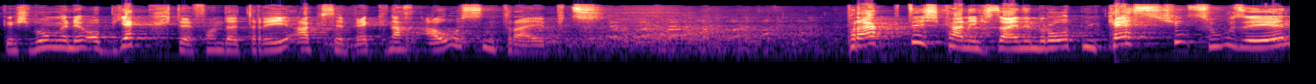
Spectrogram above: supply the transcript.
geschwungene Objekte von der Drehachse weg nach außen treibt. Praktisch kann ich seinem roten Kästchen zusehen,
